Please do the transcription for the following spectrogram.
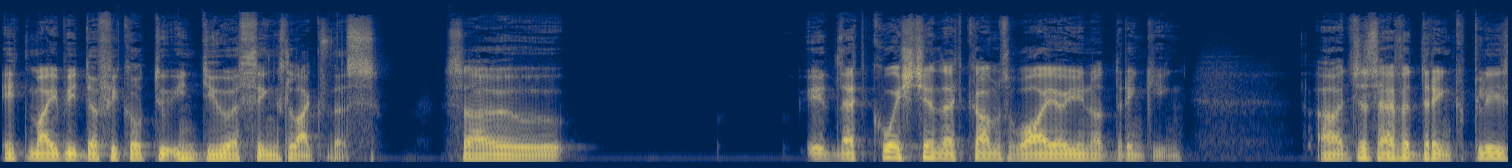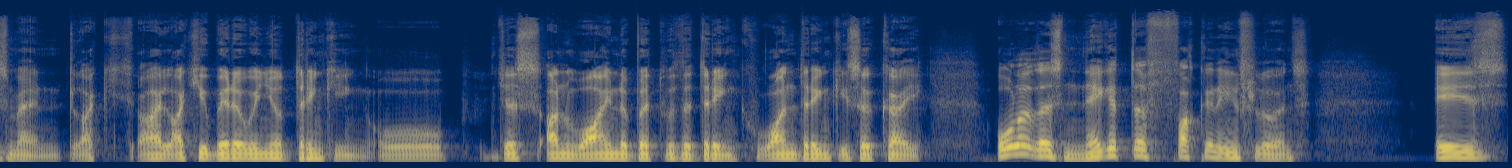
it may be difficult to endure things like this. So, it, that question that comes, why are you not drinking? Uh, just have a drink, please, man. Like, I like you better when you're drinking, or just unwind a bit with a drink. One drink is okay. All of this negative fucking influence is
